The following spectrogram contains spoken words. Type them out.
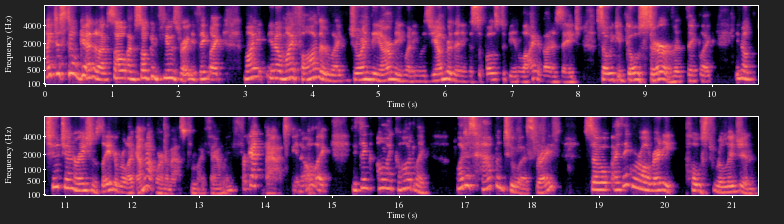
I just don't get it. I'm so i'm so confused right? You think like my you know my father like joined the army when he was younger than he was supposed to be and lied about his age so he could go serve and think like you know two generations later we're like i'm not wearing a mask for my family. Forget that you know? Like you think oh my god like what has happened to us? Right? So i think we're already post religion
